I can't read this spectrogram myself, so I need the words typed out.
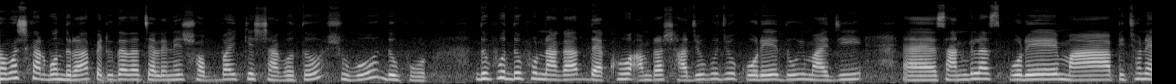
নমস্কার বন্ধুরা পেটুদাদা চ্যানেলে সবাইকে স্বাগত। শুভ দুপুর। দুপুর দুপুর নাগাদ দেখো আমরা সাজুগুজু করে দুই মাইজি সানগ্লাস পরে মা পিছনে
